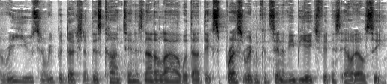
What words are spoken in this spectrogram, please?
The reuse and reproduction of this content is not allowed without the express written consent of EBH Fitness LLC.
